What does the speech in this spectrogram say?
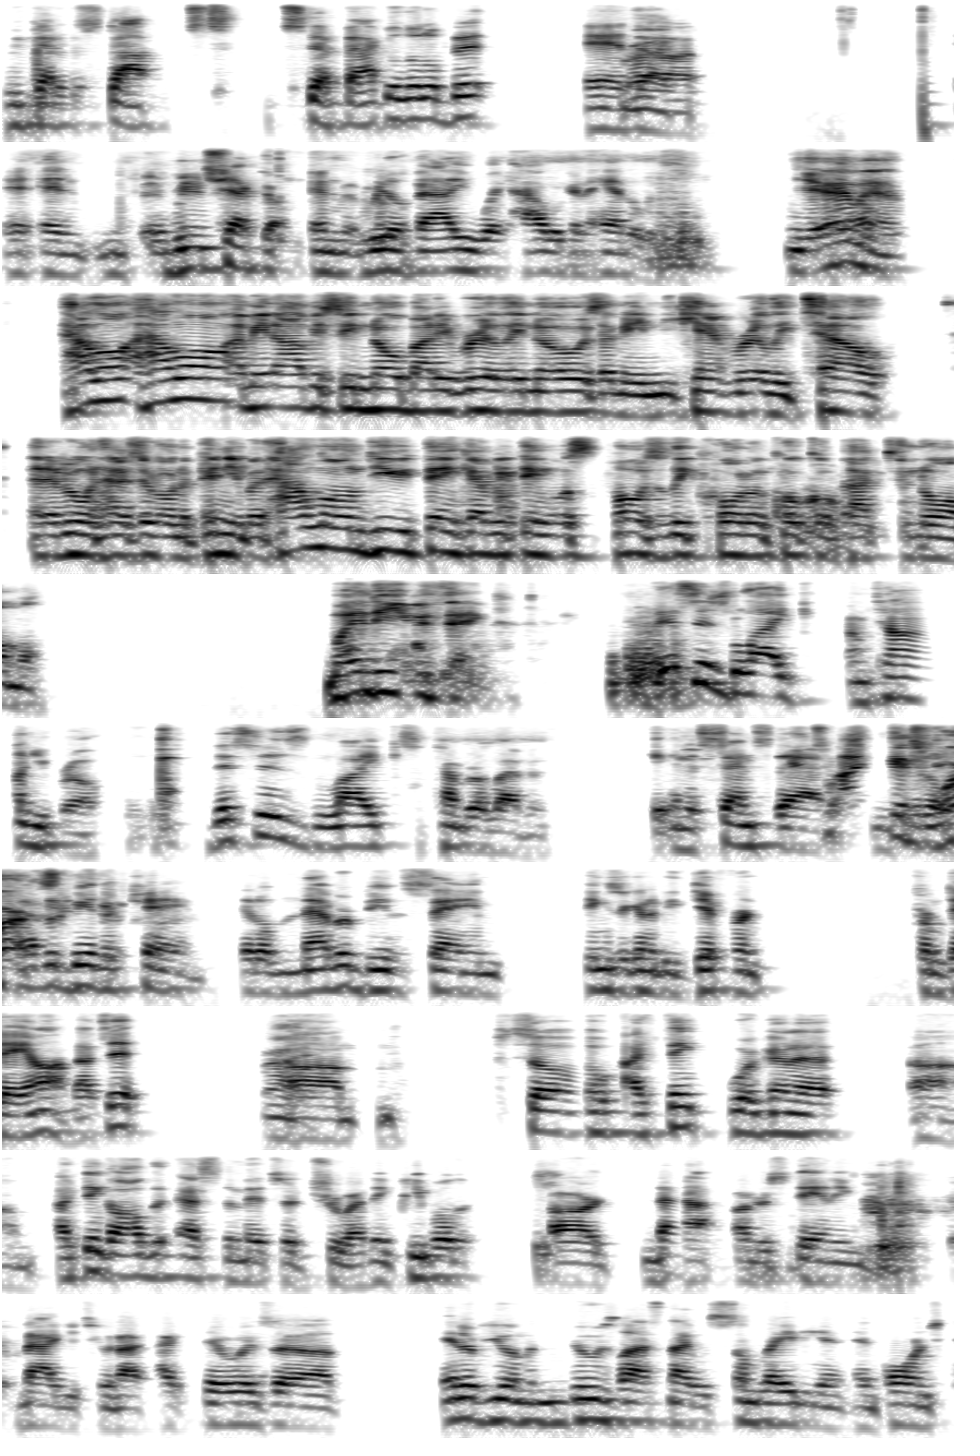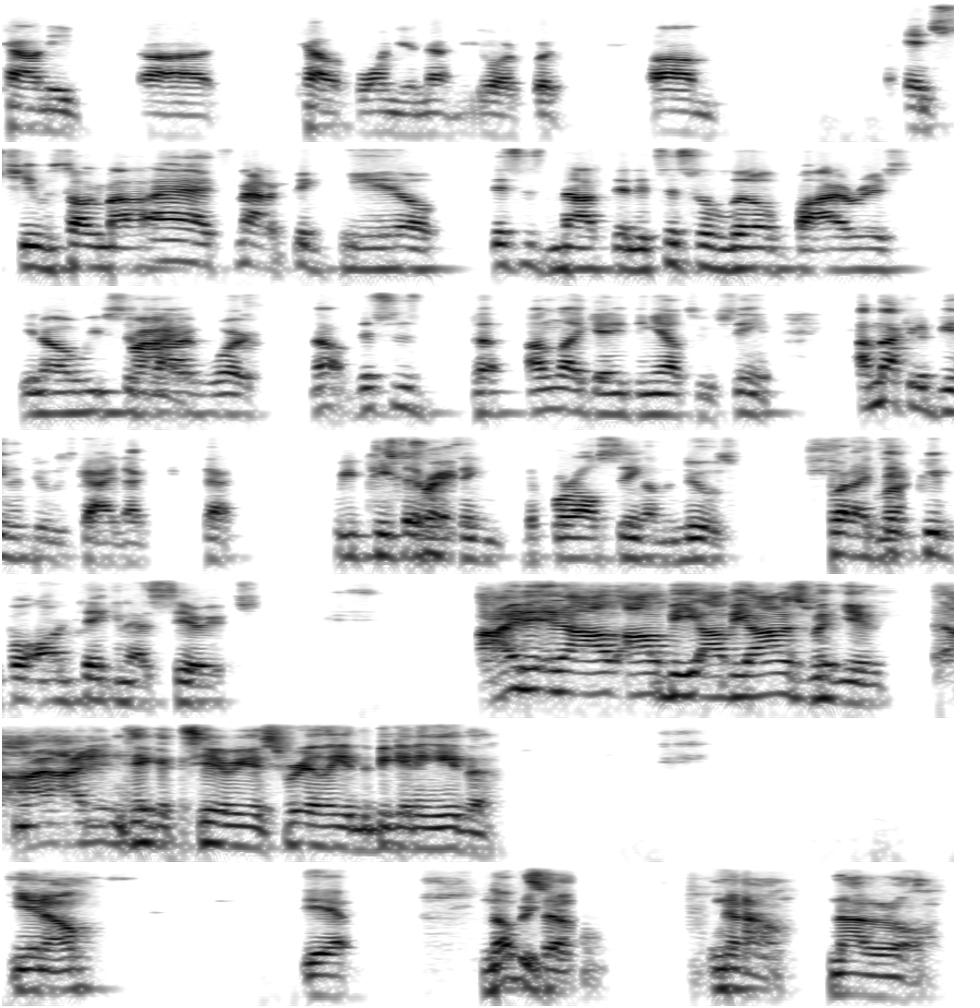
we got to stop, step back a little bit, and Right. uh, and, and recheck and reevaluate how we're going to handle this. Yeah, man. How long? How long? I mean, obviously nobody really knows. I mean, you can't really tell, and everyone has their own opinion. But how long do you think everything will supposedly, quote unquote, go back to normal? When do you think? This is like I'm telling you, bro. This is like September 11th in a sense that That's why it gets it'll worse. never be the same. It'll never be the same. Things are going to be different from day on. That's it. Um, so I think we're gonna. Um, I think all the estimates are true. I think people are not understanding the magnitude. I, I, there was a interview on the news last night with some lady in, in Orange County, uh, California, not New York, but um, and she was talking about, ah, it's not a big deal. This is nothing. It's just a little virus. You know, we've survived worse. No, this is the, unlike anything else we've seen. I'm not going to be the news guy that that repeats everything that we're all seeing on the news, but I think Right. people aren't taking that serious. I didn't. I'll, I'll be. I'll be honest with you. I, I didn't take it serious really in the beginning either. You know. Yeah, nobody. So, no, not at all.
